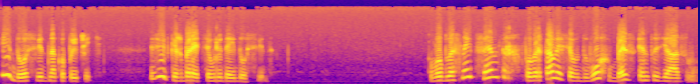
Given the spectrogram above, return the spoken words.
і досвід накопичить. Звідки ж береться у людей досвід? В обласний центр поверталися вдвох без ентузіазму.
